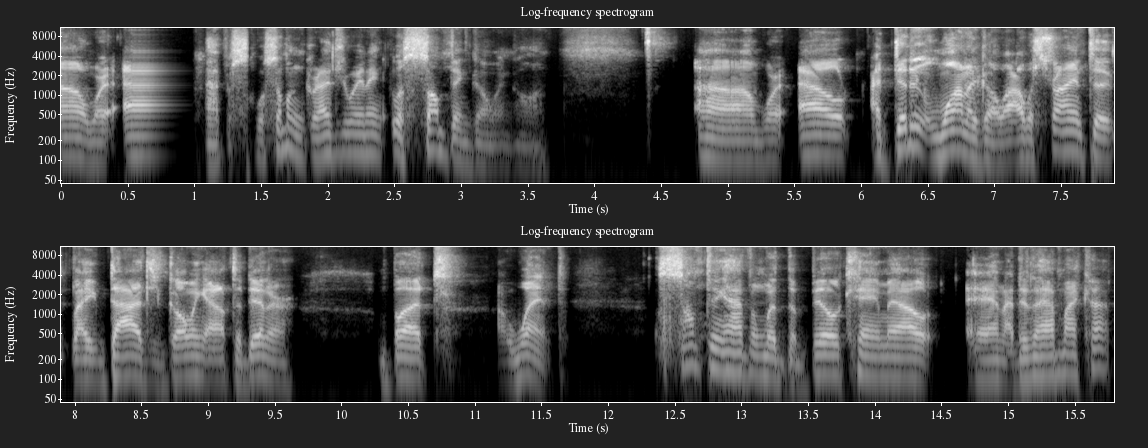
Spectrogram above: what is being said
now, we're at, was someone graduating? It was something going on. Um, we're out. I didn't want to go. I was trying to like dodge going out to dinner, but I went. Something happened with the bill came out and I didn't have my cut.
